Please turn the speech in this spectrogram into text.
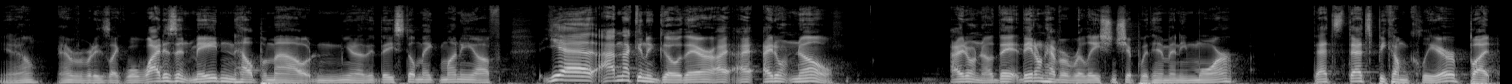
You know, everybody's like, well, why doesn't Maiden help him out? And, you know, they, they still make money off. Yeah, I'm not going to go there. I, I, I don't know. I don't know. They, they don't have a relationship with him anymore. That's, that's become clear, but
